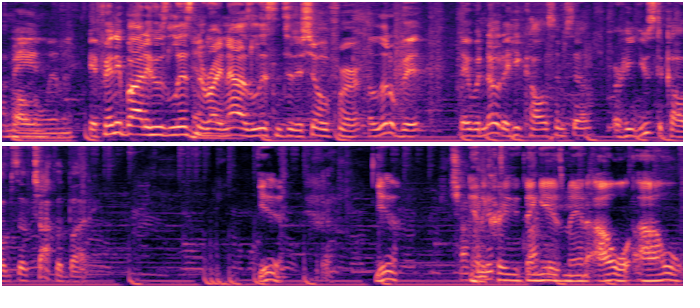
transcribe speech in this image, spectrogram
I mean, all the women. If anybody who's listening right now is listening to the show for a little bit, they would know that he calls himself, or he used to call himself, Chocolate Body. Yeah. Yeah. Yeah. Chocolate and the crazy thing body. is, man, I'll I'll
